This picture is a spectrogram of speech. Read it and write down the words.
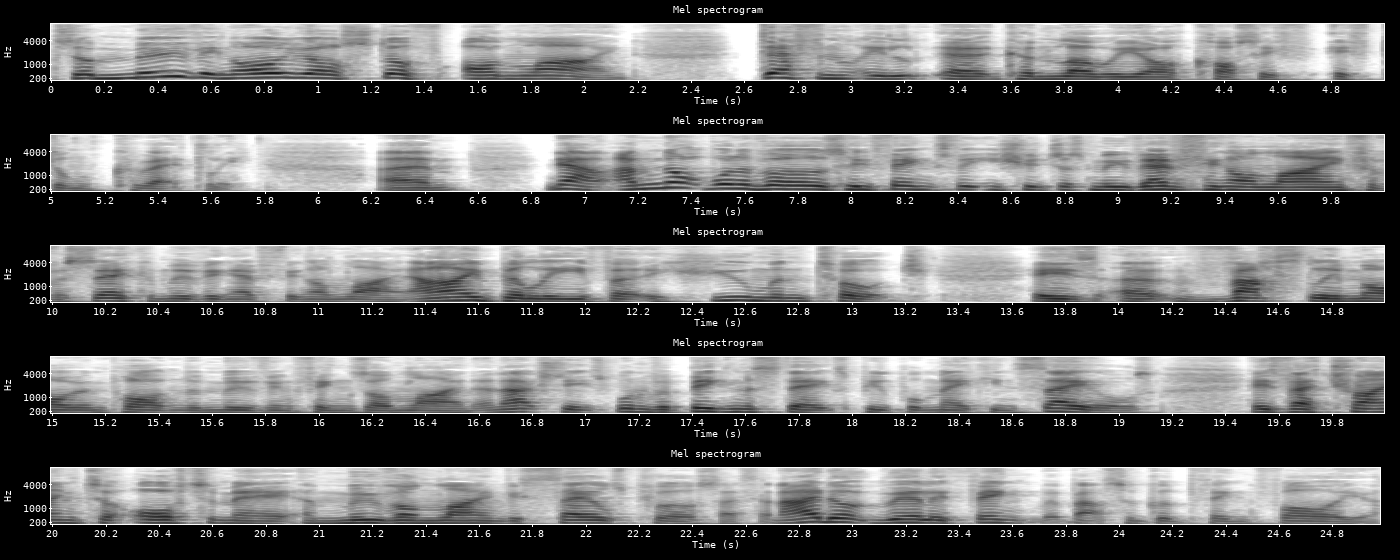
So moving all your stuff online definitely uh, can lower your cost if, if done correctly. Um, now, I'm not one of those who thinks that you should just move everything online for the sake of moving everything online. I believe that a human touch is uh, vastly more important than moving things online. And actually, it's one of the big mistakes people make in sales is they're trying to automate and move online this sales process. And I don't really think that that's a good thing for you.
